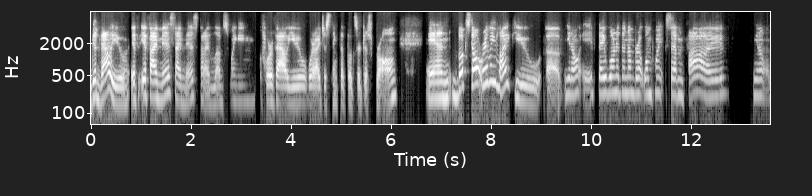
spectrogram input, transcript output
good value. If if i miss i miss but i love swinging for value where i just think the books are just wrong. And books don't really like you. Uh, you know if they wanted the number at 1.75 you know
